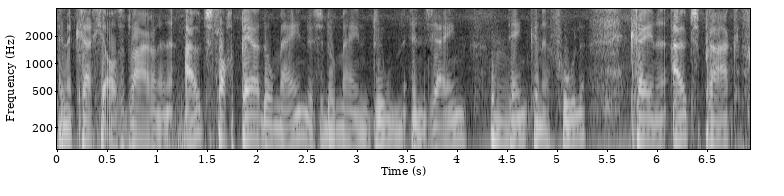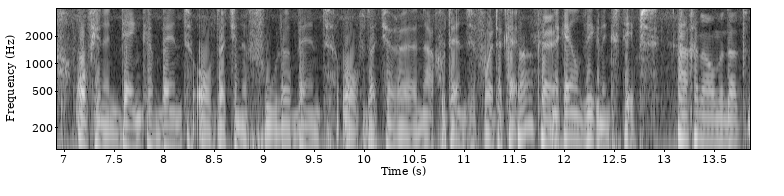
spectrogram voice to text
En dan krijg je als het ware een uitslag per domein. Dus het domein doen en zijn, denken en voelen. Krijg je een uitspraak of je een denker bent, of dat je een voeler bent, of dat je, eh, nou goed enzovoort. Dan krijg, dan krijg je ontwikkelingstips. Aangenomen dat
